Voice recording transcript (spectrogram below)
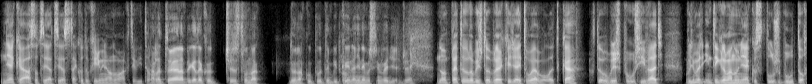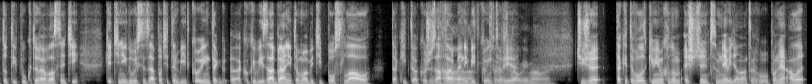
nejaká asociácia s takouto kriminálnou aktivitou. Ale to ja napríklad ako čerstvo na kto nakúpil ten bitcoin, no. ani nemusím vedieť, že? No preto urobíš dobre, keď aj tvoja voletka, ktorú budeš používať, bude mať integrovanú nejakú službu tohto typu, ktorá vlastne ti, keď ti niekto bude chcieť zaplatiť ten bitcoin, tak e, ako keby zabráni tomu, aby ti poslal takýto akože zafarbený bitcoin, ktorý je. Zaujímavé. Čiže takéto voletky mimochodom ešte som nevidel na trhu úplne, ale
